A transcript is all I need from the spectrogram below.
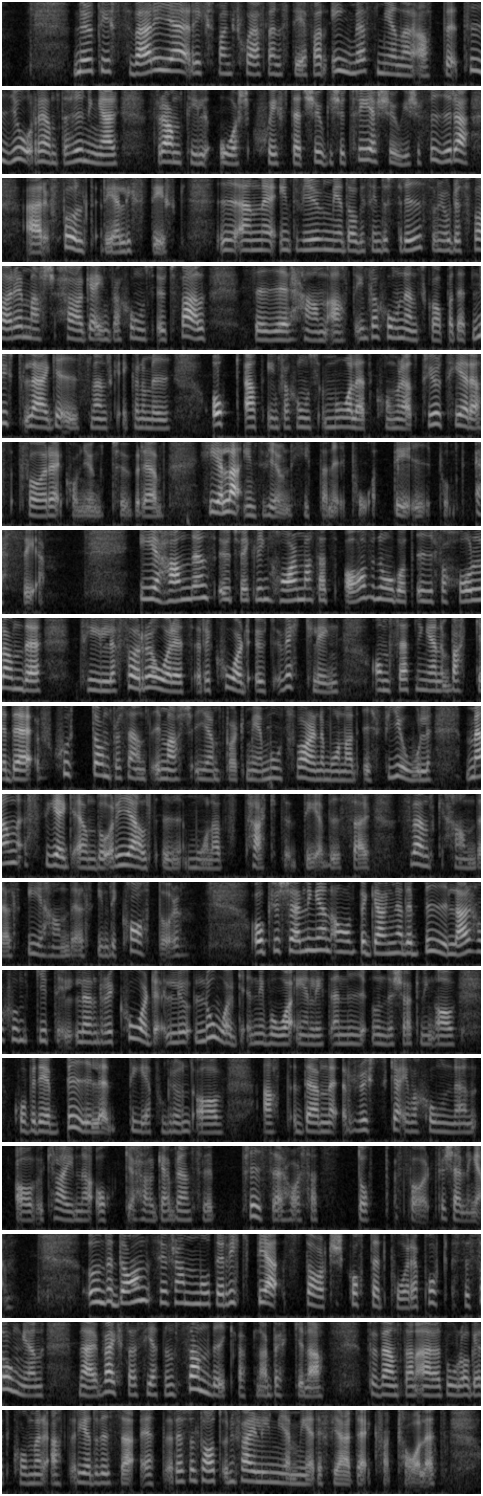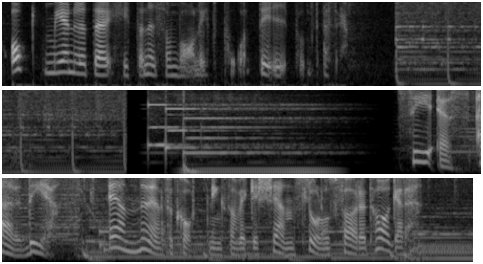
Nu till Sverige. Riksbankschefen Stefan Ingves menar att tio räntehöjningar fram till årsskiftet 2023-2024 är fullt realistisk. I en intervju med Dagens Industri som gjordes före mars höga inflationsutfall säger han att inflationen skapat ett nytt läge i svensk ekonomi och att inflationsmålet kommer att prioriteras före konjunkturen. Hela intervjun hittar ni på di.se. E-handelns utveckling har mattats av något i förhållande till förra årets rekordutveckling. Omsättningen backade 17 i mars jämfört med motsvarande månad i fjol men steg ändå rejält i månadstakt. Det visar Svensk Handels e-handelsindikator. Och försäljningen av begagnade bilar har sjunkit till en rekordlåg nivå enligt en ny undersökning av KVD Bil. Det på grund av att den ryska invasionen av Ukraina och höga bränslepriser har satt stopp för försäljningen. Under dagen ser vi fram emot det riktiga startskottet på rapportsäsongen när verkstadsjätten Sandvik öppnar böckerna. Förväntan är att bolaget kommer att redovisa ett resultat ungefär i linje med det fjärde kvartalet. Och mer nyheter hittar ni som vanligt på di.se. CSRD, ännu en förkortning som väcker känslor hos företagare.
